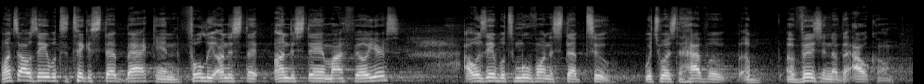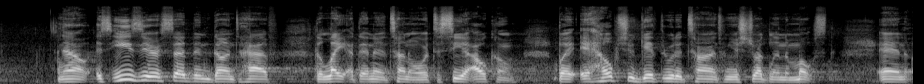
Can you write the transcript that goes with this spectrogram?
Once I was able to take a step back and fully understand, understand my failures, I was able to move on to step two, which was to have a, a, a vision of the outcome. Now, it's easier said than done to have the light at the end of the tunnel or to see an outcome, but it helps you get through the times when you're struggling the most. And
